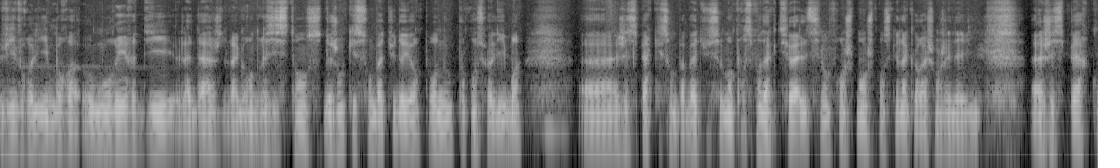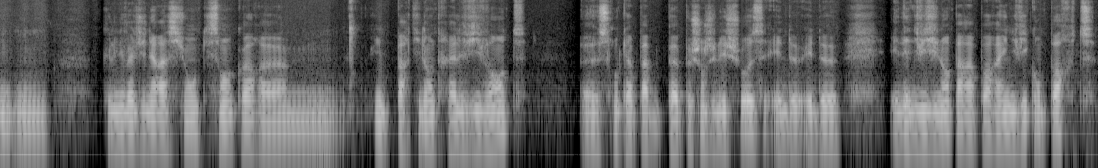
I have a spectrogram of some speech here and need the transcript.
Vivre libre ou mourir, dit l'adage de la grande résistance, de gens qui se sont battus d'ailleurs pour nous, pour qu'on soit libre. Euh, j'espère qu'ils ne sont pas battus seulement pour ce monde actuel, sinon franchement je pense qu'il y en a qui auraient changé d'avis. J'espère qu'on que les nouvelles générations, qui sont encore euh, une partie d'entre elles vivantes, euh, seront capables peu à peu changer les choses et de et de et d'être vigilants par rapport à une vie qu'on porte,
